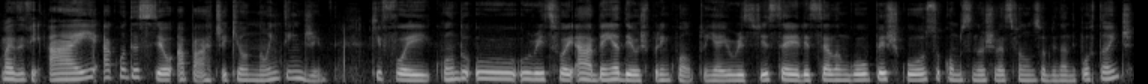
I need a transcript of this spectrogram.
Mas enfim, aí aconteceu a parte que eu não entendi. Que foi quando o, o Reese foi, ah, bem adeus por enquanto. E aí o Reese disse a ele, se alongou o pescoço como se não estivesse falando sobre nada importante.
